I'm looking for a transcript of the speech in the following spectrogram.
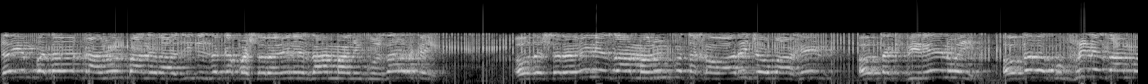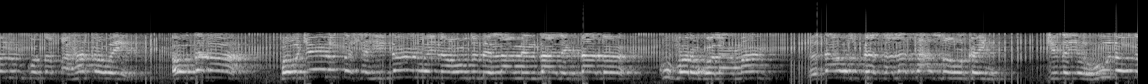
دی هم په دغه قانون باندې راضي دي، ځکه په شرعي نظام باندې ګوزار کوي او د شرعي نظام منونکو ته خوارج او باغین او تکفیرین وایي او دغه کفري نظام منونکو ته په حقه وایي او دغه فوجینو ته شهیدان وایي، نعوذ بالله من ذلک، دا د کفر غلامان. نو دا اوس فیصله تاسو وکړئ چې د یهودو او د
